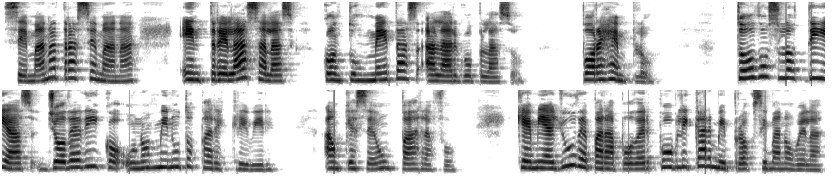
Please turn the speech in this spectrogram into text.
semana tras semana, entrelázalas con tus metas a largo plazo. Por ejemplo, todos los días yo dedico unos minutos para escribir, aunque sea un párrafo, que me ayude para poder publicar mi próxima novela,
